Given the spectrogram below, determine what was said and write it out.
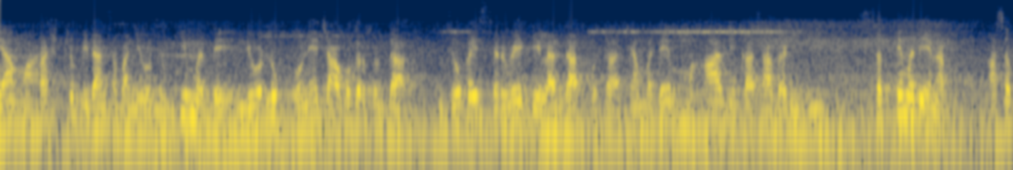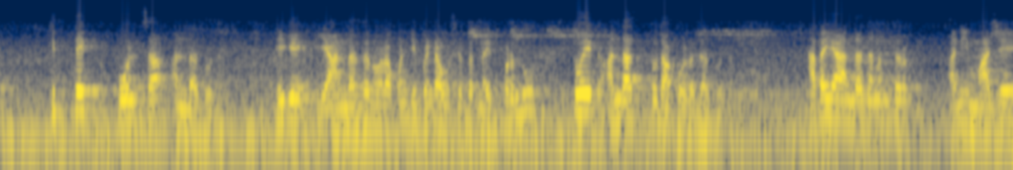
या महाराष्ट्र विधानसभा निवडणुकीमध्ये निवडणूक होण्याच्या अगोदरसुद्धा जो काही सर्वे केला जात होता त्यामध्ये महाविकास आघाडी ही सत्तेमध्ये येणार असं कित्येक पोलचा अंदाज होता. ठीक आहे या अंदाजांवर आपण डिपेंड राहू शकत नाहीत परंतु तो एक अंदाज तो दाखवला जात होता. आता या अंदाजानंतर आणि माझे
